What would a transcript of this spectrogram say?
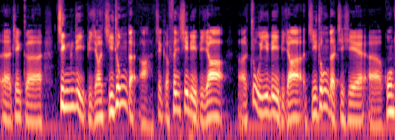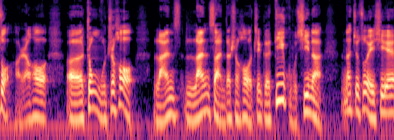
呃这个精力比较集中的啊，这个分析力比较呃注意力比较集中的这些呃工作啊。然后呃中午之后懒懒散的时候，这个低谷期呢，那就做。做一些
